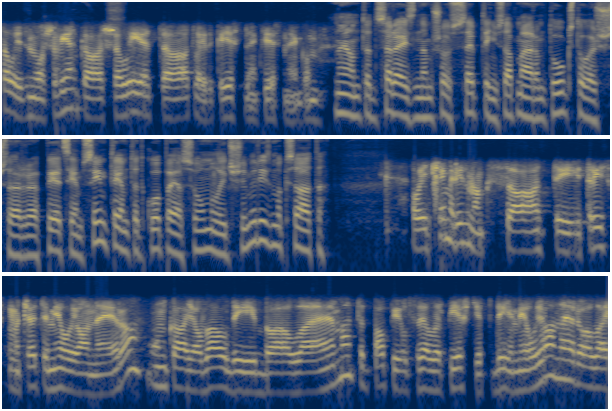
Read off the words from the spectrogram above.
salīdzinoši vienkārša lieta, atliek tikai iesniegt iesniegumu. Jā, un tad sareizinām šos septiņus apmēram tūkstošus ar pieciem simtiem, tad kopējā summa līdz šim ir izmaksāta. Līdz šim ir izmaksāti 3,4 miljoni eiro, un kā jau valdība lēma, tad papildus vēl ir piešķirta 2 miljoni eiro, lai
